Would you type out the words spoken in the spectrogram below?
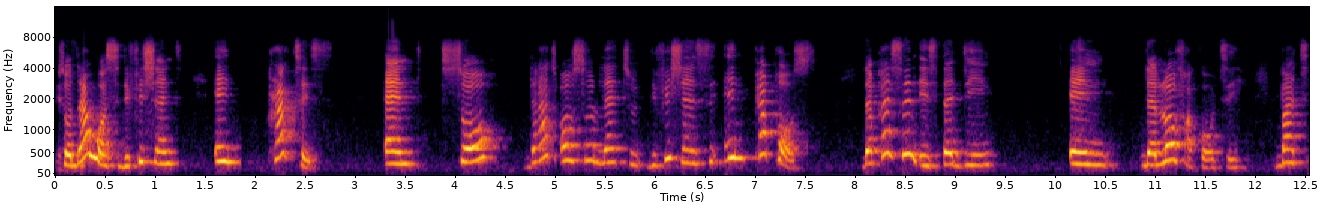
Yes. So that was deficient in practice. And so that also led to deficiency in purpose. The person is studying in the law faculty, but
